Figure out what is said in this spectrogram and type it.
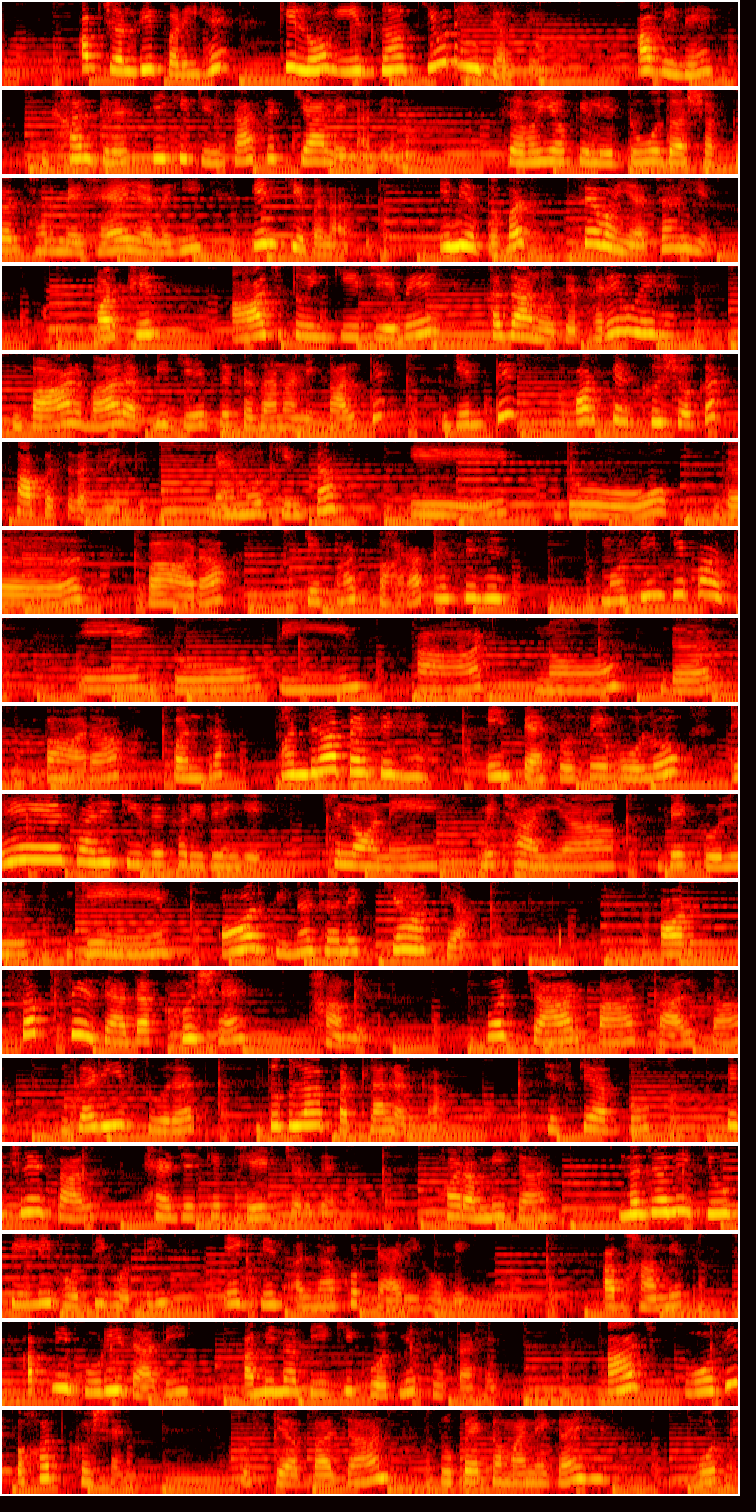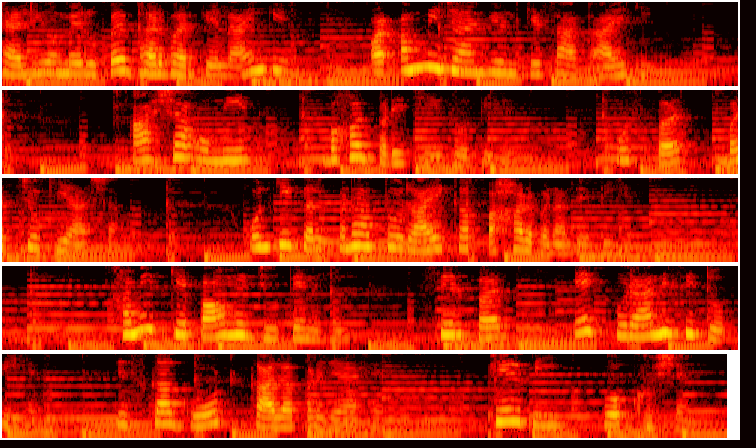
अब जल्दी पड़ी है कि लोग ईदगाह क्यों नहीं चलते? अब इन्हें घर गृहस्थी की चिंता से क्या लेना देना? सेवैयों के लिए दूध और शक्कर घर में है या नहीं, इनकी बला से। इन्हें तो बस सेवैया चाहिए। और फिर, आज तो इनकी जेबें खजानों से भरे हुए हैं। बार बार अपनी जेब से खजाना निकालते, गिनते और फिर खुश होकर वापस रख लेते। महमूद गिनता, एक, दो, दस, बारह, उसके पास बारह पैसे हैं। मोहसिन के पास? एक, दो, तीन, आठ, नौ, दस, बारह, पंद्रह। पंद्रह पैसे हैं। इन पैसों से वो लोग ढेर सारी चीज़ें खरीदेंगे। खिलौने, मिठाइयाँ, बिगुल, गेंद, और भी न जाने क्या क्या और सबसे ज़्यादा खुश है हामिद। वो चार पाँच साल का गरीब सूरत दुबला पतला लड़का। जिसके अब्बू पिछले साल हैजे के भेंट चढ़ गए। और अम्मी जान, न जाने क्यों पीली होती होती एक दिन अल्लाह को प्यारी हो गई। अब हामिद अपनी बूढ़ी दादी अमीना बी की गोद में सोता है। आज वो भी बहुत खुश है। उसके अब्बा जान रुपए कमाने गए हैं। वो थैलियों में रुपए भर भर के लाएँगे और अम्मी जान भी उनके साथ आएगी। आशा, उम्मीद बहुत बड़ी चीज़ होती है। उस पर बच्चों की आशा। उनकी कल्पना तो राय का पहाड़ बना देती है। हमीद के पाँव में जूते नहीं, सिर पर एक पुरानी सी टोपी है, जिसका गोट काला पड़ गया है। फिर भी वो खुश है।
